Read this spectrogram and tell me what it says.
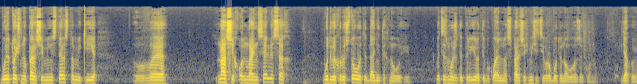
буде точно першим міністерством, яке в наших онлайн-сервісах буде використовувати дані технології. Ви це зможете перевірити буквально з перших місяців роботи нового закону. Дякую.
